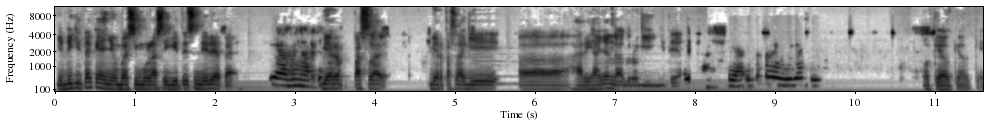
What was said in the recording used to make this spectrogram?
jadi kita kayak nyoba simulasi gitu sendiri ya kak iya benar biar itu. pas biar pas lagi uh, hari hanya nggak grogi gitu ya? Iya itu penting juga sih. Oke oke oke.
